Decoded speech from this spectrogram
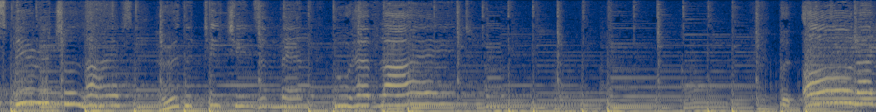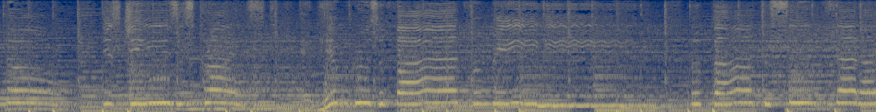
Spiritual lives, heard the teachings of men who have lied. But all I know is Jesus Christ and Him crucified for me. About the sins that I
